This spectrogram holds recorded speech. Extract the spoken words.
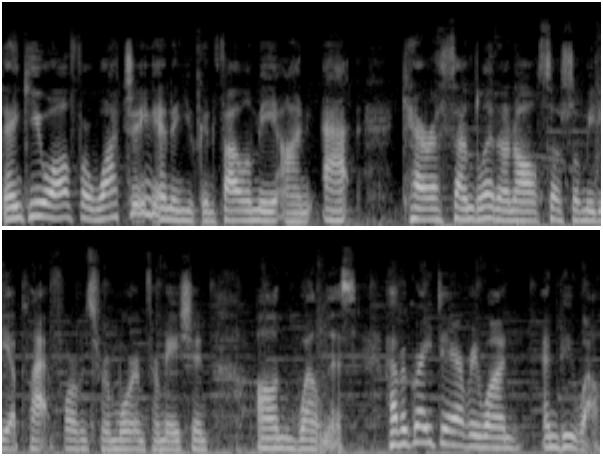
Thank you all for watching, and you can follow me on at Kara Sundlun on all social media platforms for more information on wellness. Have a great day, everyone, and be well.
